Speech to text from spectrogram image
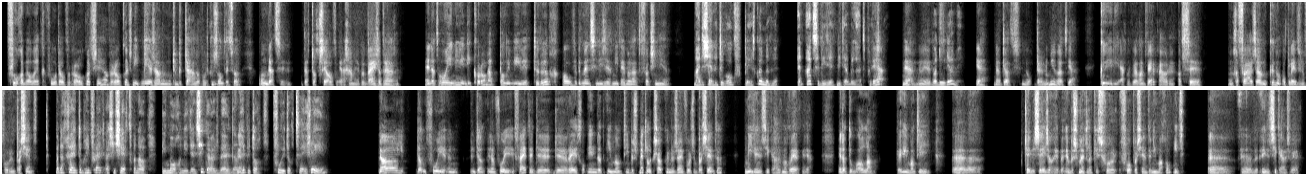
vroeger wel werd gevoerd over rokers. Hè, of rokers niet meer zouden moeten betalen voor de gezondheidszorg, omdat ze dat toch zelf erg aan hebben bijgedragen. En dat hoor je nu in die coronapandemie weer terug over de mensen die zich niet hebben laten vaccineren. Maar er zijn natuurlijk ook verpleegkundigen en artsen die zich niet hebben laten vaccineren. Ja, ja, nou ja, Wat doe je daarmee? Ja, nou dat is, no- daar noem je wat, ja. Kun je die eigenlijk wel aan het werk houden als ze een gevaar zouden kunnen opleveren voor hun patiënt? Maar dan ga je toch in feite, als je zegt van nou, die mogen niet in het ziekenhuis werken, dan heb je toch, voer je toch 2G in? Nou, je, dan, voer je een, dan, dan voer je in feite de, de regel in dat iemand die besmettelijk zou kunnen zijn voor zijn patiënten, niet in het ziekenhuis mag werken. Ja. En dat doen we al lang. Kijk, iemand die eh, TBC zou hebben en besmettelijk is voor, voor patiënten, die mag ook niet eh, eh, in het ziekenhuis werken.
